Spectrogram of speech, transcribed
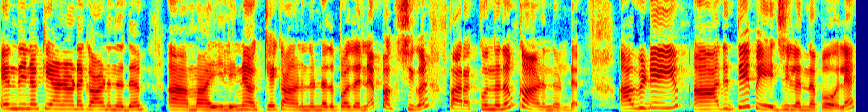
എന്തിനൊക്കെയാണ് അവിടെ കാണുന്നത്? ആ മയിലിനൊക്കെ കാണുന്നുണ്ട്. അതുപോലെ തന്നെ പക്ഷികൾ പറക്കുന്നതും കാണുന്നുണ്ട്. അവിടെയും ആദ്യത്തെ പേജിൽ എന്ന പോലെ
